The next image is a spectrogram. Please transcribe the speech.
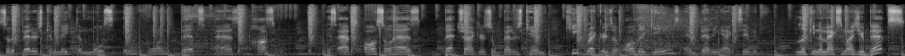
so the bettors can make the most informed bets as possible. This app also has bet tracker so bettors can keep records of all their games and betting activity. Looking to maximize your bets?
